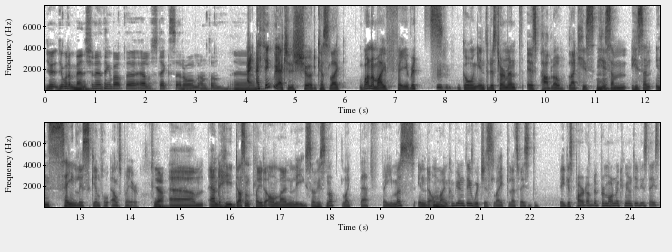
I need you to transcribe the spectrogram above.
You, do you want to mention anything about the elves decks at all, Anton? Uh, I, I think we actually should, because like one of my going into this tournament is Pablo. Like he's he's a he's an insanely skillful elf player. yeah, Um, and he doesn't play the online league, so he's not like that famous in the online community, which is like, let's face it, the biggest part of the pre-modern community these days.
